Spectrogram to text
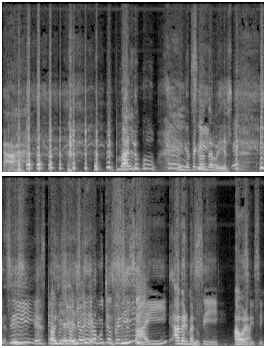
Ah. Malu, me encanta que te ríes. sí, es que pues, yo, entro muchas veces ahí. A ver, Malu. Sí. Ahora, sí, sí.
